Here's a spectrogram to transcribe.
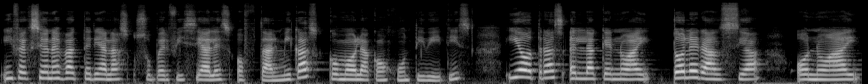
infecciones bacterianas superficiales oftálmicas como la conjuntivitis y otras en las que no hay tolerancia o no hay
